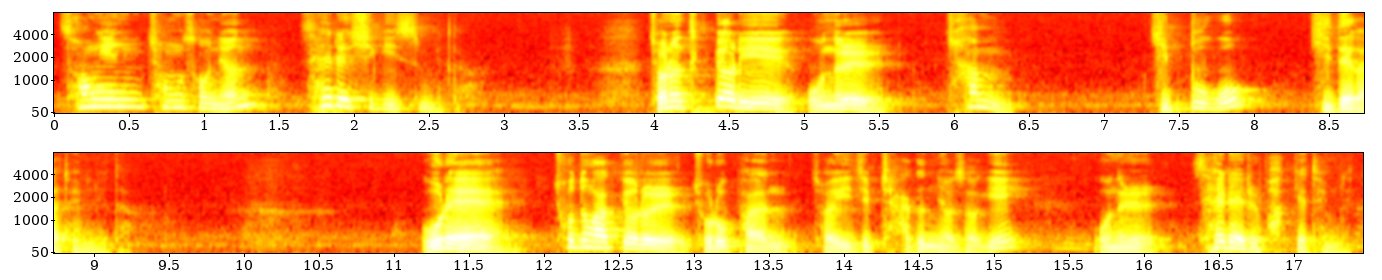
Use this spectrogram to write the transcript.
성인 청소년 세례식이 있습니다. 저는 특별히 오늘 참 기쁘고 기대가 됩니다. 올해 초등학교를 졸업한 저희 집 작은 녀석이 오늘 세례를 받게 됩니다.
